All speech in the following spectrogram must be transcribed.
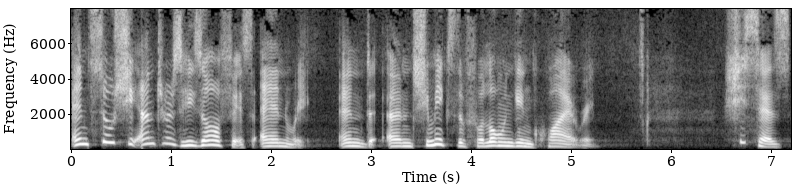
and so she enters his office, Henry, and, and she makes the following inquiry. She says,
